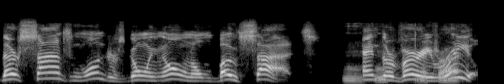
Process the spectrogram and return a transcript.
there's signs and wonders going on on both sides, mm-hmm. and they're very right. real.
